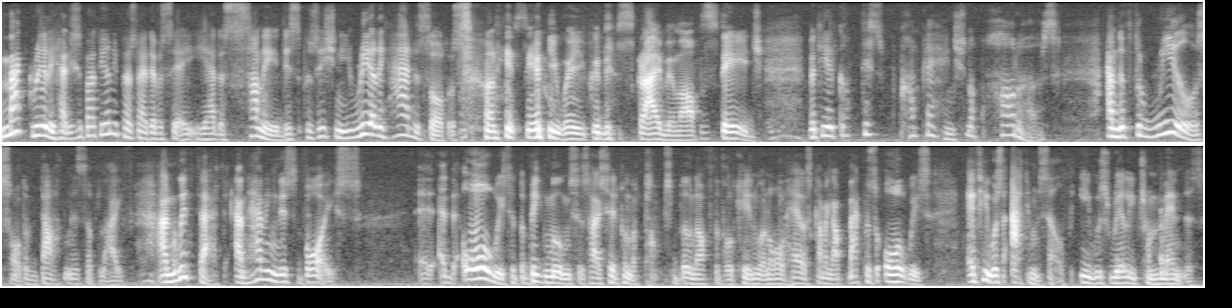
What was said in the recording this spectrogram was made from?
Mac really had. He's about the only person I'd ever say he had a sunny disposition. He really had a sort of sunny. It's the only way you could describe him off stage, but he had got this comprehension of horrors and of the real sort of darkness of life, and with that, and having this voice. Uh, always at the big moments, as I said, when the top's blown off the volcano and all hell's coming up, Mac was always, if he was at himself, he was really tremendous.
